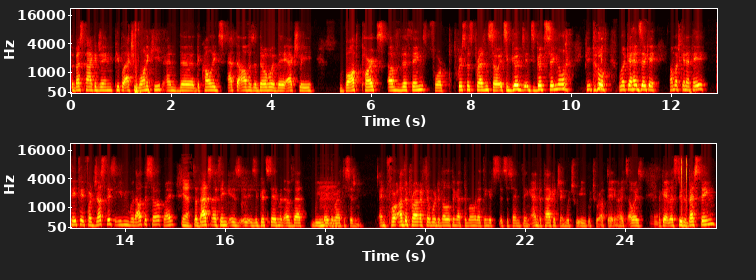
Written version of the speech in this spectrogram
the best packaging, people actually want to keep, and the the colleagues at the office at Dovo they actually bought parts of the things for Christmas presents. So it's a good it's a good signal. People look ahead and say, okay, how much can I pay pay pay for just this, even without the soap, right? Yeah. So that's I think is is a good statement of that we made the Mm. right decision. And for other products that we're developing at the moment, I think it's it's the same thing. And the packaging, which we which we're updating, right? It's always Yeah. okay. Let's do the best thing,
